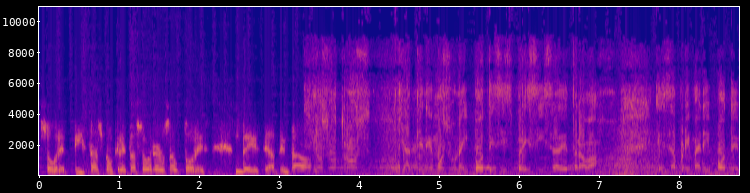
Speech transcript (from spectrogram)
sobre pistas concretas sobre los autores de este atentado. Nosotros ya tenemos una hipótesis precisa de trabajo. Esa primera hipótesis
